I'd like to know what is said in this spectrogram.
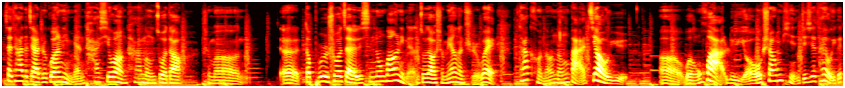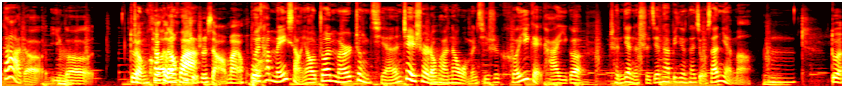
在他的价值观里面，他希望他能做到什么？呃，倒不是说在新东方里面做到什么样的职位，他可能能把教育、呃文化、旅游、商品这些，他有一个大的一个对整，合的话只是想要卖货，对他没想要专门挣钱这事儿的话，那我们其实可以给他一个沉淀的时间，他毕竟才九三年嘛。嗯，对，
